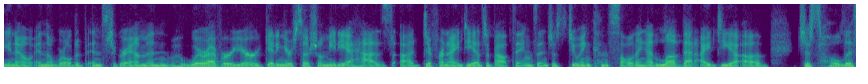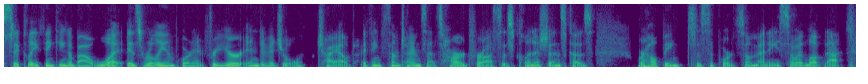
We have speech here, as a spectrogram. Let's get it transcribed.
you know in the world of instagram and wherever you're getting your social media has uh, different ideas about things and just doing consulting i love that idea of just holistically thinking about what is really important for your individual child i think sometimes that's hard for us as clinicians because we're helping to support so many. So I love that.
